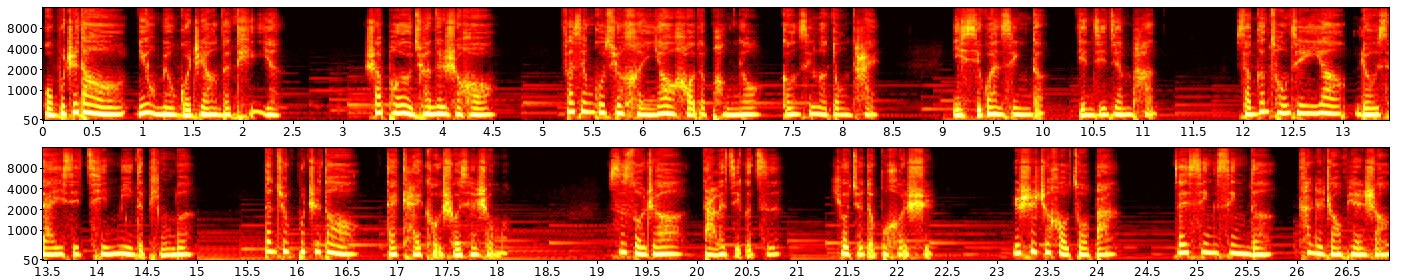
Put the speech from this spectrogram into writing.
我不知道你有没有过这样的体验：刷朋友圈的时候，发现过去很要好的朋友更新了动态，你习惯性的点击键盘，想跟从前一样留下一些亲密的评论，但却不知道该开口说些什么，思索着打了几个字，又觉得不合适，于是只好作罢，在悻悻的看着照片上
